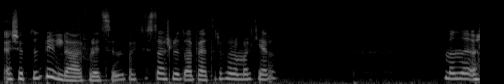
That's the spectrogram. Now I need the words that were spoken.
Jeg kjøpte et bilde her for litt siden, faktisk, da jeg slutta i P3, for å markere. Men jeg,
